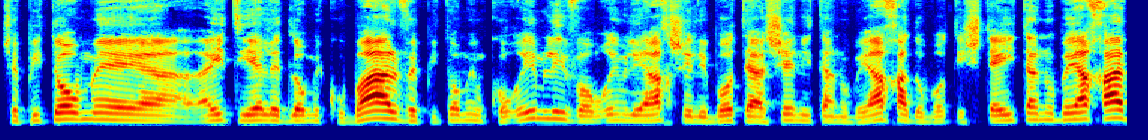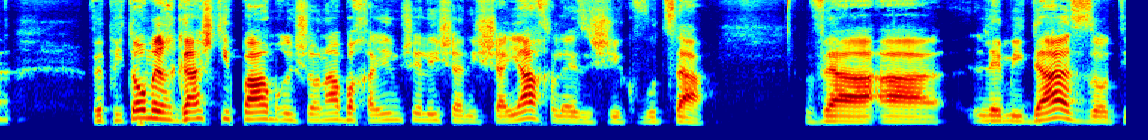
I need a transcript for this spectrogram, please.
שפתאום אה, הייתי ילד לא מקובל, ופתאום הם קוראים לי ואומרים לי, אח שלי, בוא תעשן איתנו ביחד, או בוא תשתה איתנו ביחד, ופתאום הרגשתי פעם ראשונה בחיים שלי שאני שייך לאיזושהי קבוצה. והלמידה הזאת,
